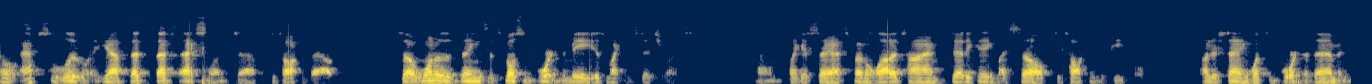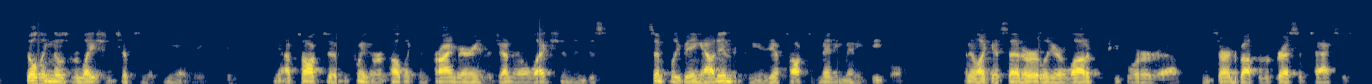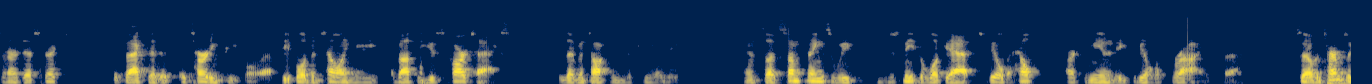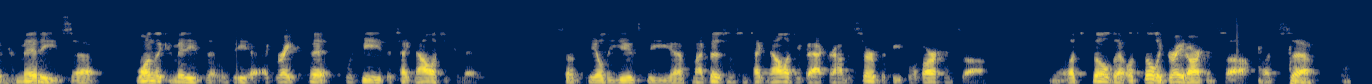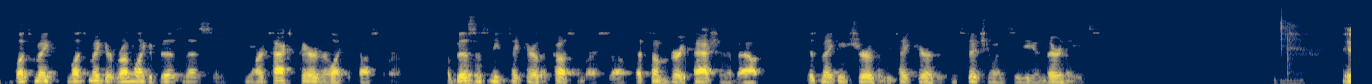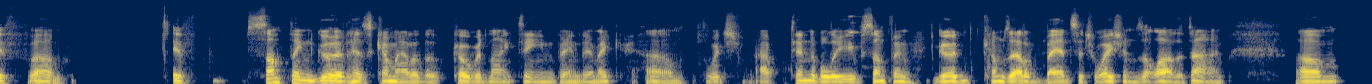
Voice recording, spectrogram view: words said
Oh, absolutely. Yeah, that's that's excellent uh, to talk about. So one of the things that's most important to me is my constituents. Um, like I say, I spent a lot of time dedicating myself to talking to people, understanding what's important to them, and building those relationships in the community. You know, I've talked to between the Republican primary and the general election, and just simply being out in the community, I've talked to many, many people. And like I said earlier, a lot of people are uh, concerned about the regressive taxes in our district, the fact that it's, it's hurting people. Uh, people have been telling me about the used car tax as I've been talking to the community. And so it's some things that we just need to look at to be able to help our community to be able to thrive. Uh, so in terms of committees, uh, one of the committees that would be a, great fit would be the technology committee. So to be able to use the uh, my business and technology background to serve the people of Arkansas. You know, let's build a let's build a great Arkansas. Let's uh, let's make let's make it run like a business. And, you know, our taxpayers are like a customer. A business needs to take care of the customer. So that's something I'm very passionate about is making sure that we take care of the constituency and their needs if um, if something good has come out of the COVID 19 pandemic, um, which I tend to believe something good comes out of bad situations a lot of the time. Um,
